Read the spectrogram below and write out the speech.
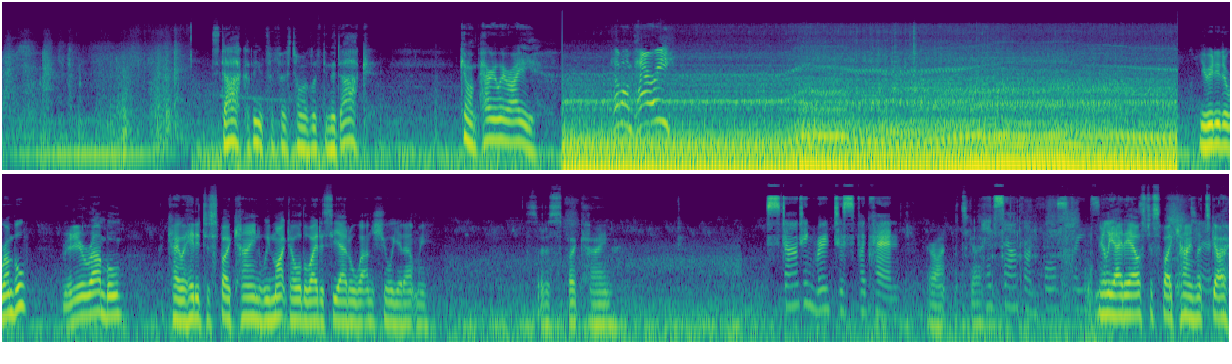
It's dark. I think it's the first time I've left in the dark. Come on, Parry, where are you? Come on, Parry! You ready to rumble? Ready to rumble. Okay, we're headed to Spokane. We might go all the way to Seattle. We're unsure yet, aren't we? So to Spokane. Starting route to Spokane. All right, let's go. Head south on 4th Street. Nearly eight hours to Spokane. Let's go.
